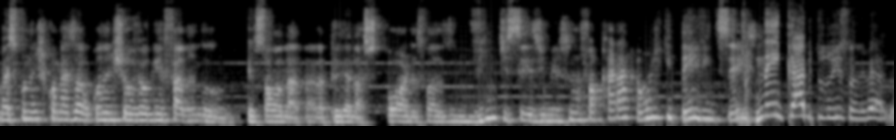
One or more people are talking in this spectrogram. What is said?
Mas quando a gente começa, quando a gente ouve alguém falando, o pessoal lá da, da teoria das cordas, fala assim, 26 dimensões, eu falo, caraca, onde que tem 26? Nem cabe tudo isso no universo.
